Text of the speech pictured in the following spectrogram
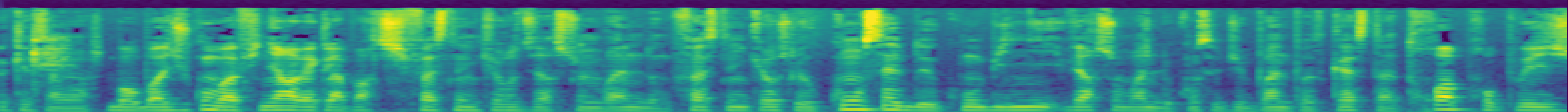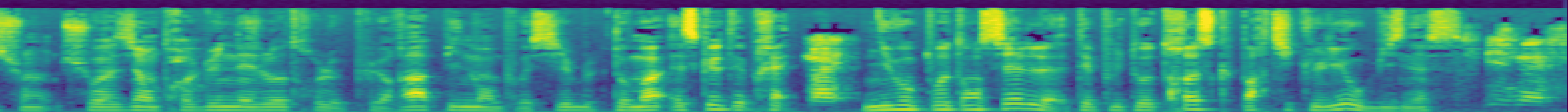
ok, ça marche. Bon, bah, du coup, on va finir avec la partie Fast and Curious version brand. Donc, Fast and Curious, le concept de Combini version brand, le concept du brand podcast, a trois propositions. Choisis entre l'une et l'autre le plus rapidement possible. Thomas, est-ce que t'es prêt? Ouais, Niveau potentiel, t'es plutôt trust particulier ou business? Business.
